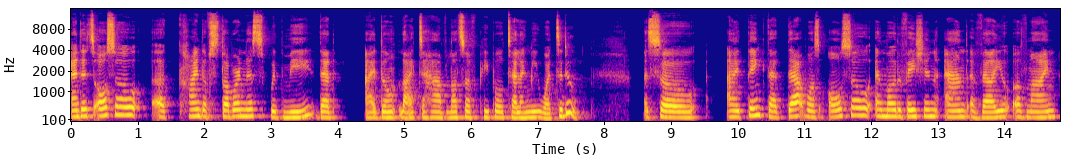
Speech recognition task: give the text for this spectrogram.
And it's also a kind of stubbornness with me that I don't like to have lots of people telling me what to do. So I think that that was also a motivation and a value of mine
